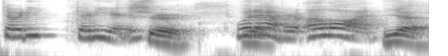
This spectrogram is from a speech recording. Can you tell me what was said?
30 30 years. Sure. Whatever, a lot. Yeah.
